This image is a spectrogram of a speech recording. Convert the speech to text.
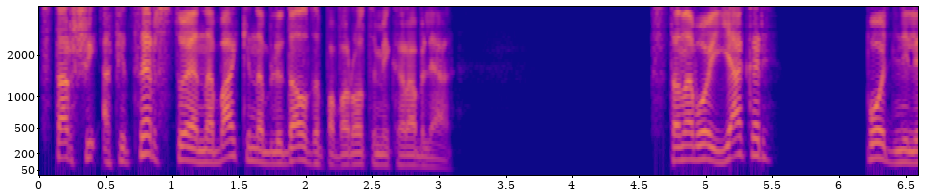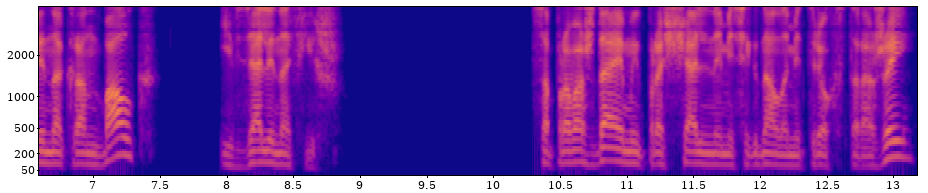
Старший офицер, стоя на баке, наблюдал за поворотами корабля. Становой якорь подняли на кранбалк и взяли на фиш. Сопровождаемый прощальными сигналами трех сторожей,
